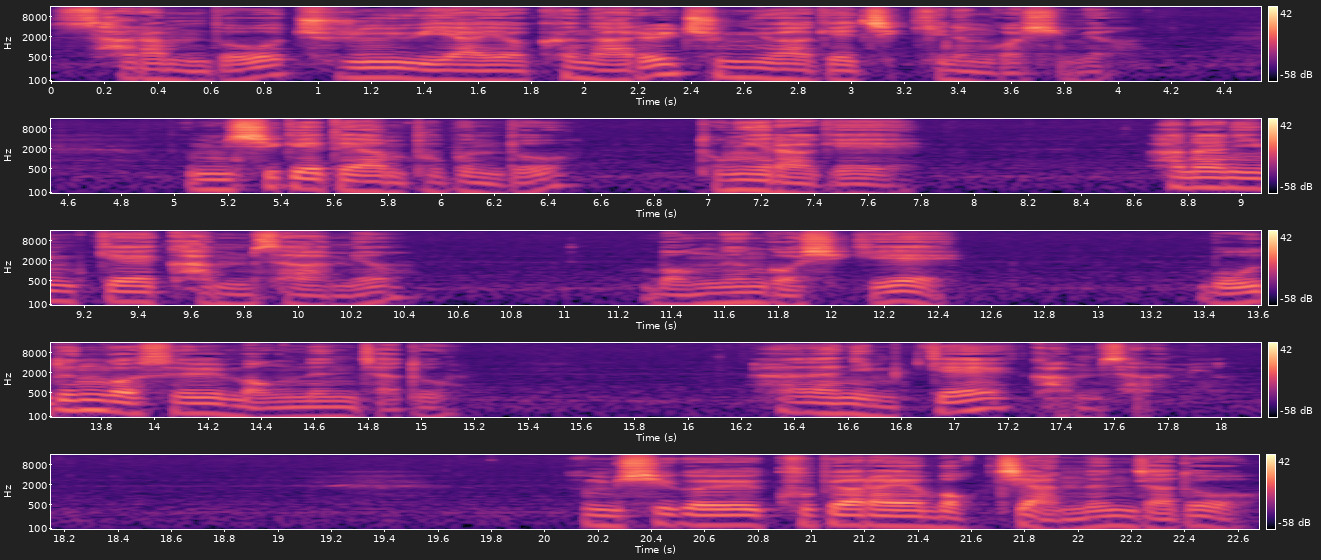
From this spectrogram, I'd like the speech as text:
사람도 주를 위하여 그 날을 중요하게 지키는 것이며 음식에 대한 부분도 동일하게 하나님께 감사하며 먹는 것이기에 모든 것을 먹는 자도 하나님께 감사하며 음식을 구별하여 먹지 않는 자도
